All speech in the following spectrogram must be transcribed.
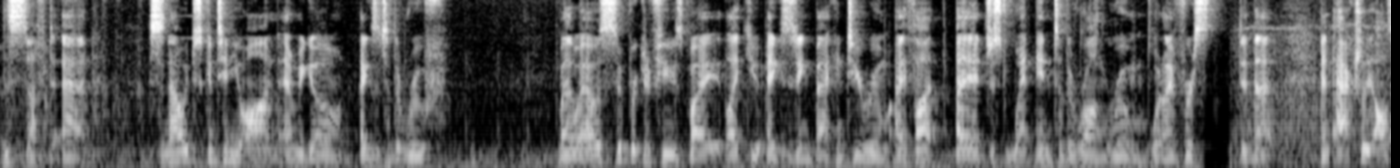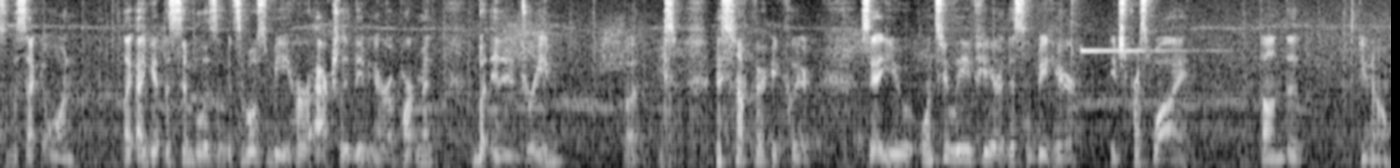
the stuff to add. So now we just continue on and we go exit to the roof. By the way, I was super confused by like you exiting back into your room. I thought I had just went into the wrong room when I first did that. And actually also the second one. Like I get the symbolism. It's supposed to be her actually leaving her apartment, but in a dream. But it's not very clear. So yeah, you once you leave here, this will be here. You just press Y on the, you know,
